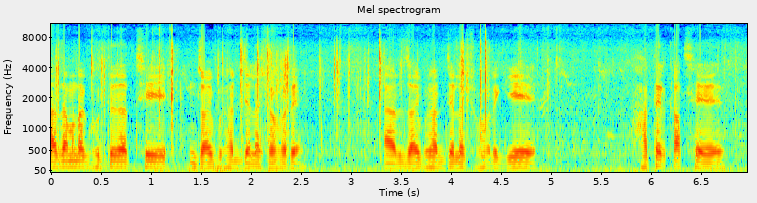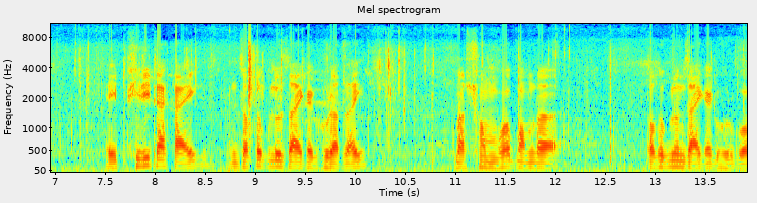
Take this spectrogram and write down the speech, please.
আজ আমরা ঘুরতে যাচ্ছি জয়পুরহাট জেলা শহরে। আর জয়পুরহাট জেলা শহরে গিয়ে হাতের কাছে এই ফ্রি টাকায় যতগুলো জায়গা ঘোরা যায় বা সম্ভব আমরা ততগুলো জায়গা ঘুরবো।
